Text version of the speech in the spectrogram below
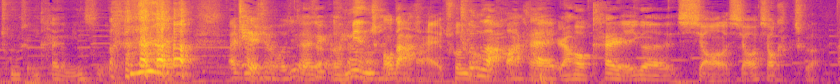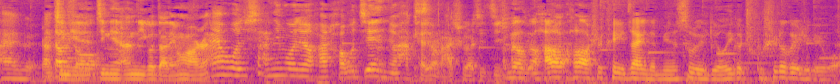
冲绳开个民宿，哎，这个是我觉得开个呃面朝大海，春春暖花开，然后开着一个小小小卡车。哎，对，然后今天今天安迪给我打电话说，哎，我夏天过去，还好不接你去，还开脚踏车去机场。没有没有，韩老韩老师可以在你的民宿里留一个厨师的位置给我。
